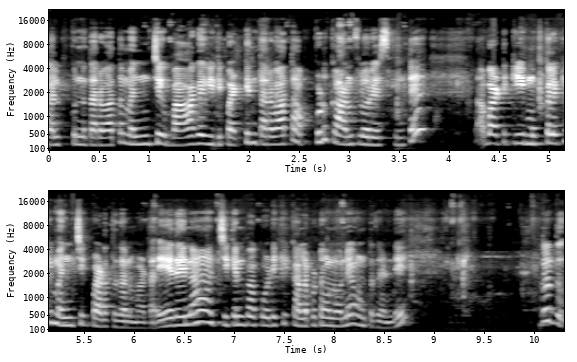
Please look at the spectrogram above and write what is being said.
కలుపుకున్న తర్వాత మంచిగా బాగా ఇది పట్టిన తర్వాత అప్పుడు కార్న్ఫ్లోర్ వేసుకుంటే వాటికి ముక్కలకి మంచిగా పడుతుంది అనమాట ఏదైనా చికెన్ పకోడీకి కలపటంలోనే ఉంటుందండి. వద్దు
